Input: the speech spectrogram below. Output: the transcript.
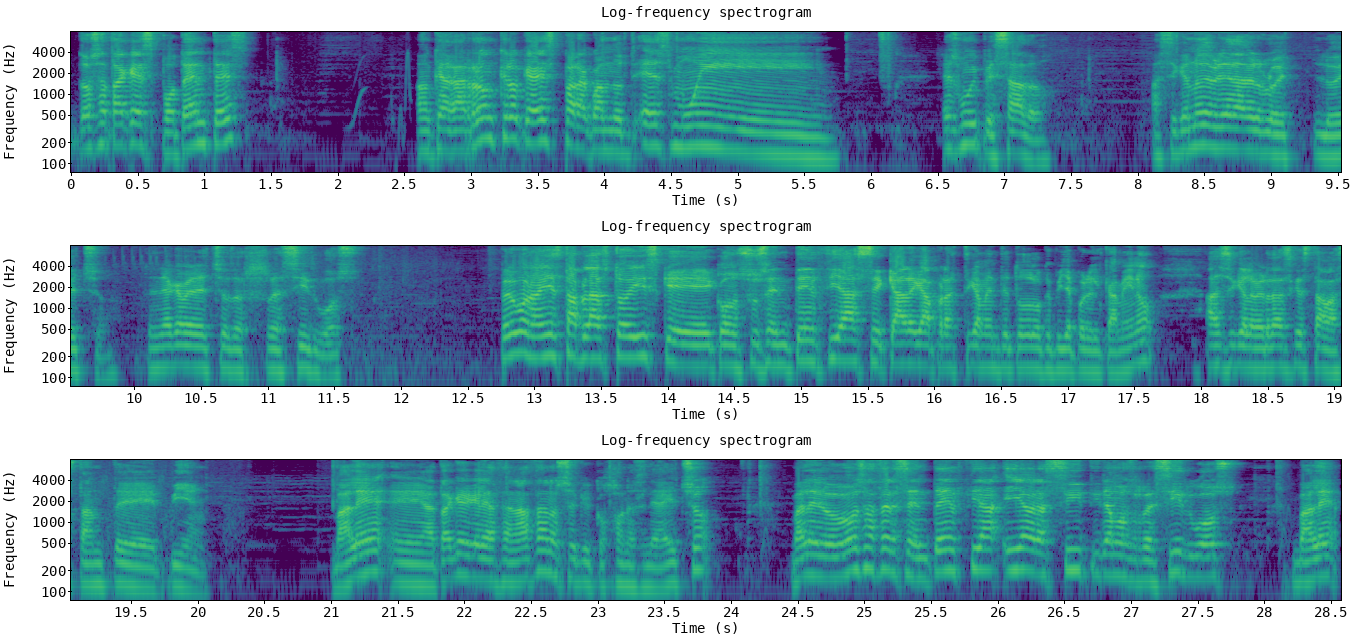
Dos ataques potentes. Aunque agarrón creo que es para cuando es muy... Es muy pesado. Así que no debería de haberlo hecho. Tendría que haber hecho residuos. Pero bueno, ahí está Blastoise que con su sentencia se carga prácticamente todo lo que pilla por el camino. Así que la verdad es que está bastante bien. Vale, eh, ataque que le hace a Naza, no sé qué cojones le ha hecho. Vale, lo vamos a hacer sentencia y ahora sí tiramos residuos. Vale.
